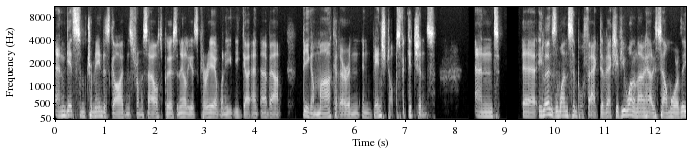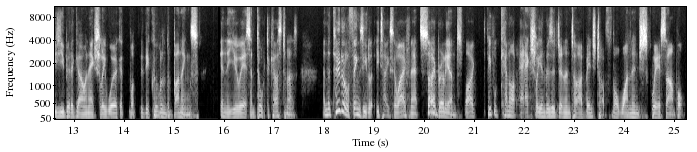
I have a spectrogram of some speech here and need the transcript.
and gets some tremendous guidance from a salesperson early in his career when he, he go about being a marketer in, in bench tops for kitchens. And uh, he learns the one simple fact of actually, if you want to know how to sell more of these, you better go and actually work at what the equivalent of Bunnings in the US and talk to customers. And the two little things he, he takes away from that, so brilliant. Like people cannot actually envisage an entire bench top from a one inch square sample.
